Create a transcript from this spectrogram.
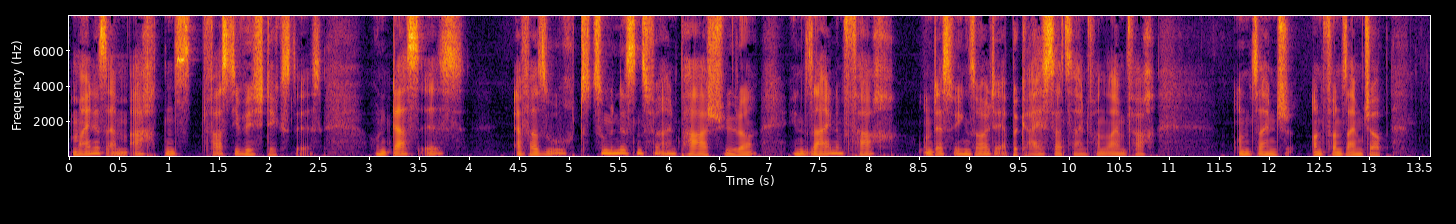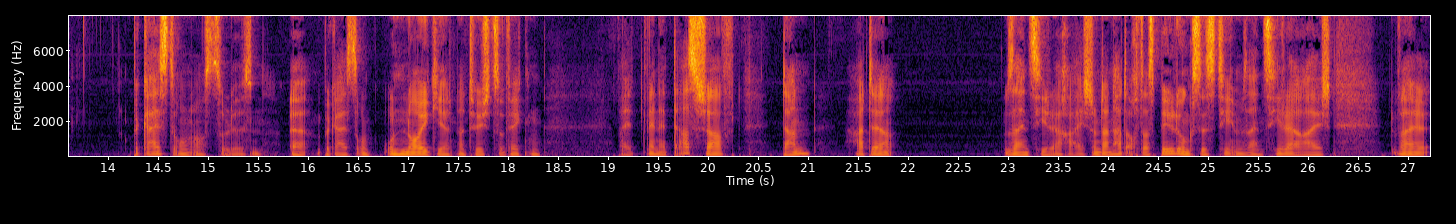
meines Erachtens fast die wichtigste ist. Und das ist, er versucht zumindest für ein paar Schüler in seinem Fach, und deswegen sollte er begeistert sein von seinem Fach und, sein, und von seinem Job, Begeisterung auszulösen. Äh, Begeisterung und Neugier natürlich zu wecken. Weil wenn er das schafft, dann hat er sein Ziel erreicht. Und dann hat auch das Bildungssystem sein Ziel erreicht. Weil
